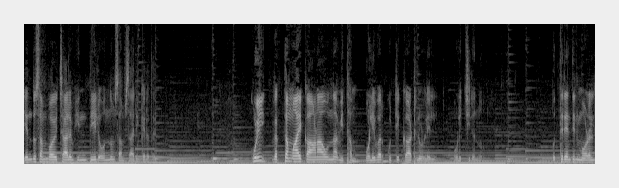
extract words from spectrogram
എന്തു സംഭവിച്ചാലും ഹിന്ദിയിൽ ഒന്നും സംസാരിക്കരുത്. കുളി വ്യക്തമായി കാണാവുന്ന വിധം ഒളിവർ കുറ്റിക്കാട്ടിനുള്ളിൽ ഒളിച്ചിരുന്നു. ഉത്തരേന്ത്യൻ മോഡൽ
